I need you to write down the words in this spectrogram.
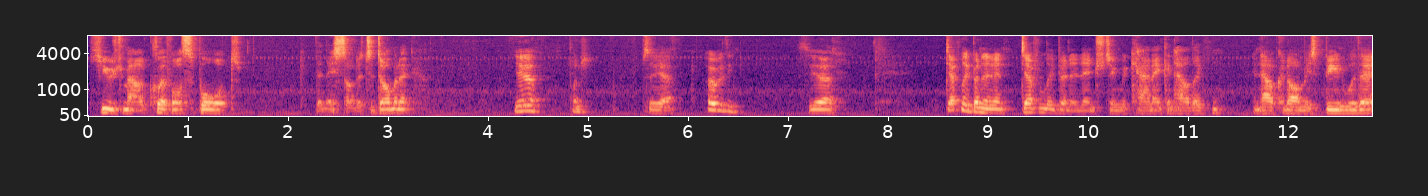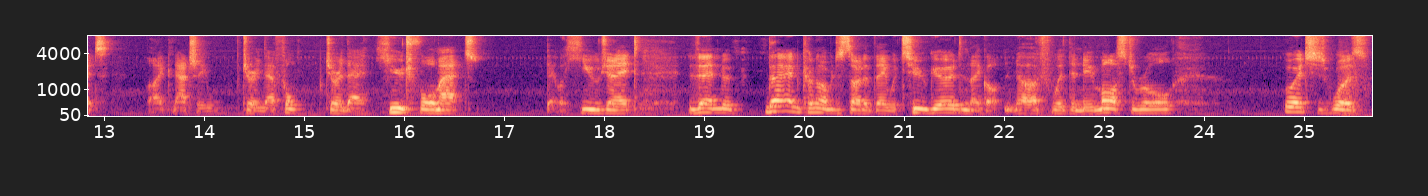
huge amount of Qliphort support. Then they started to dominate. Yeah, punch. So yeah, over the. So yeah, definitely been an definitely been an interesting mechanic and how they and how Konami's been with it. Like naturally during their full during their huge format, they were huge in it. Then then Konami decided they were too good and they got nerfed with the new Master Rule, which was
